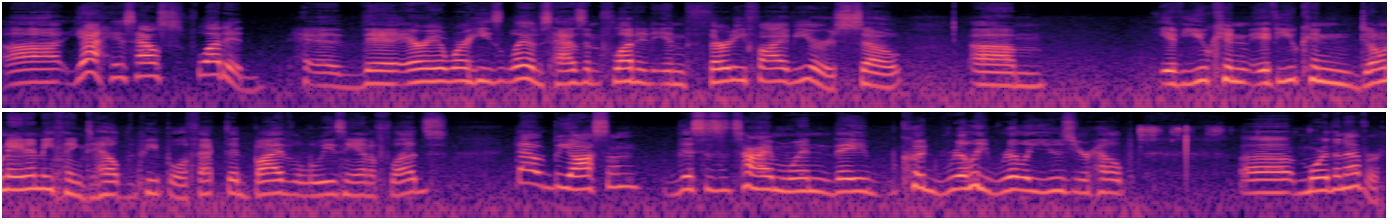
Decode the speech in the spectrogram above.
uh, yeah, his house flooded. The area where he lives hasn't flooded in 35 years. So, um, if you can, if you can donate anything to help the people affected by the Louisiana floods, that would be awesome. This is a time when they could really, really use your help uh, more than ever.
